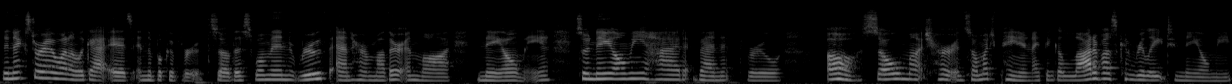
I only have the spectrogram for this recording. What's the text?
The next story I want to look at is in the book of Ruth. So, this woman, Ruth, and her mother in law, Naomi. So, Naomi had been through, oh, so much hurt and so much pain. And I think a lot of us can relate to Naomi.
